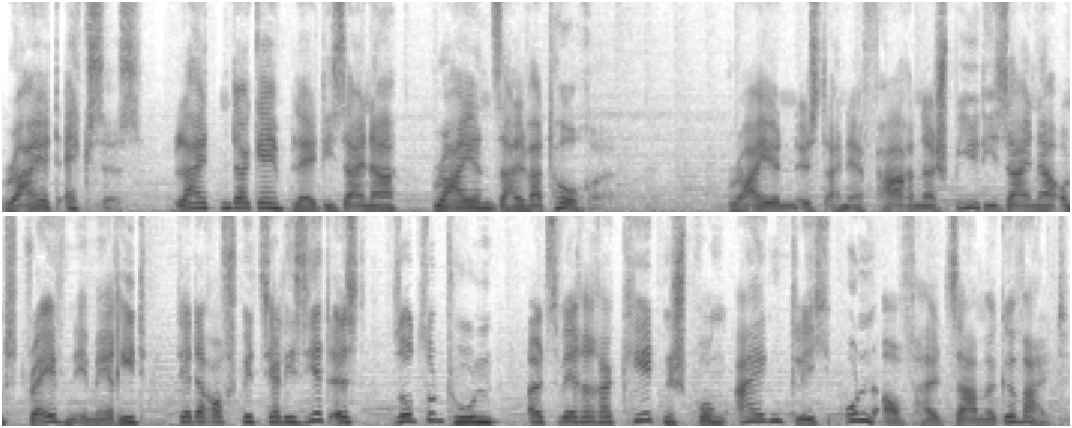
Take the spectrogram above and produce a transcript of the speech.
Riot Access, leitender Gameplay-Designer Brian Salvatore. Brian ist ein erfahrener Spieldesigner und Draven-Emerit, der darauf spezialisiert ist, so zu tun, als wäre Raketensprung eigentlich unaufhaltsame Gewalt.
